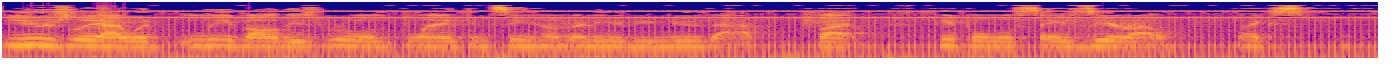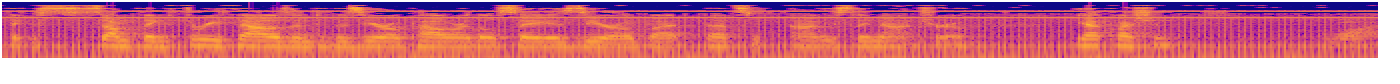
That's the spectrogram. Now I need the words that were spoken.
usually I would leave all these rules blank and see how many of you knew that. But people will say zero, like something 3,000 to the zero power, they'll say is zero, but that's obviously not true. Yeah, question? Why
